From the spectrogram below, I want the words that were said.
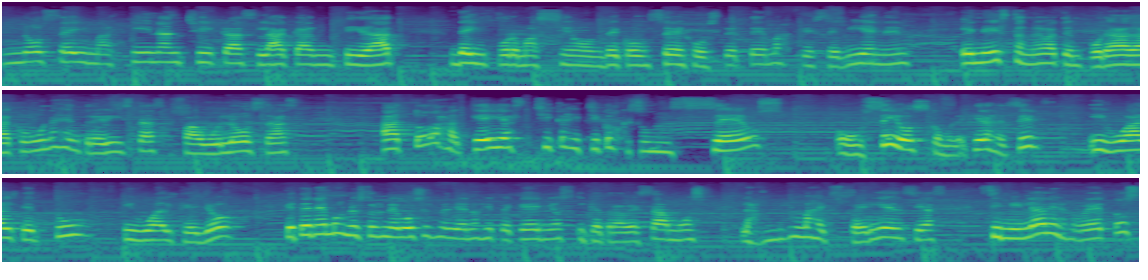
No se imaginan chicas la cantidad de información, de consejos, de temas que se vienen en esta nueva temporada con unas entrevistas fabulosas a todas aquellas chicas y chicos que son SEOs o CEOs, como le quieras decir, igual que tú, igual que yo, que tenemos nuestros negocios medianos y pequeños y que atravesamos las mismas experiencias, similares retos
